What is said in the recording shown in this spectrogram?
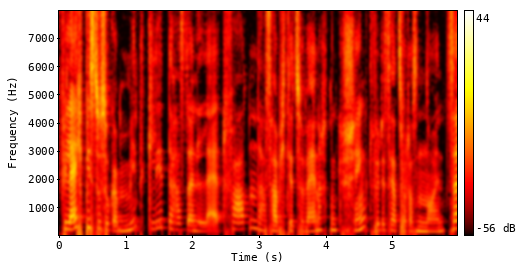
Vielleicht bist du sogar Mitglied, da hast du einen Leitfaden, das habe ich dir zu Weihnachten geschenkt für das Jahr 2019.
